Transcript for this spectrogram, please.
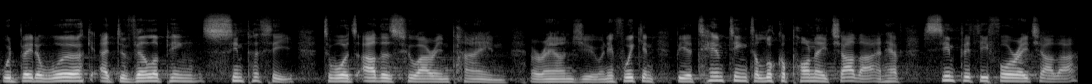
would be to work at developing sympathy towards others who are in pain around you. And if we can be attempting to look upon each other and have sympathy for each other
